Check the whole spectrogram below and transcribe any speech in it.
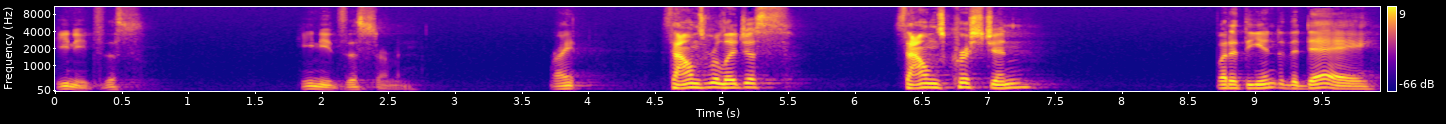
he needs this. He needs this sermon, right? Sounds religious, sounds Christian, but at the end of the day,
